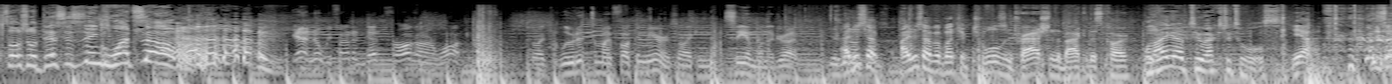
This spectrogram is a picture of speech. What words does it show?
social distancing, what's up? yeah, no, we found a dead frog on our walk. So I glued it to my fucking mirror so I can see him when I drive. I just have I just have a bunch of tools and trash in the back of this car. well, now you have two extra tools. Yeah. So,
